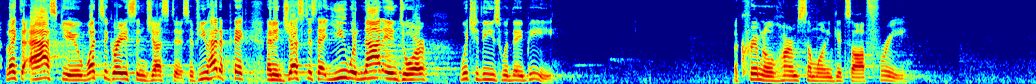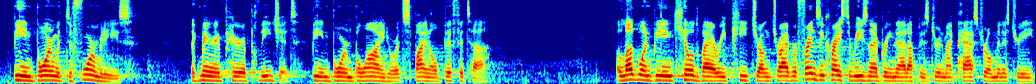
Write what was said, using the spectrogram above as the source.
I'd like to ask you what's the greatest injustice? If you had to pick an injustice that you would not endure, which of these would they be? A criminal harms someone and gets off free. Being born with deformities, like Mary paraplegic, being born blind or with spinal bifida. A loved one being killed by a repeat drunk driver. Friends in Christ, the reason I bring that up is during my pastoral ministry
